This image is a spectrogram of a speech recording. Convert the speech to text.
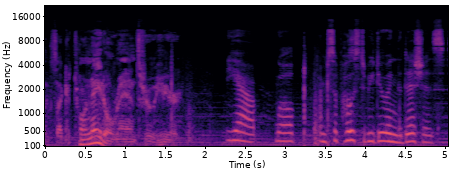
Looks like a tornado ran through here. Yeah, well, I'm supposed to be doing the dishes.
